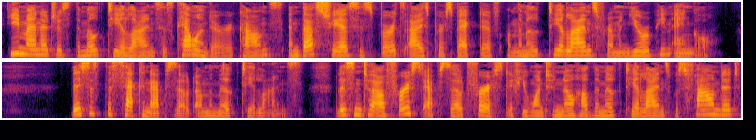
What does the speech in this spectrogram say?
He manages the Milk Tea Alliance's calendar accounts and thus shares his bird's eye perspective on the Milk Tea Alliance from an European angle. This is the second episode on the Milk Tea Alliance. Listen to our first episode first if you want to know how the Milk Tea Alliance was founded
